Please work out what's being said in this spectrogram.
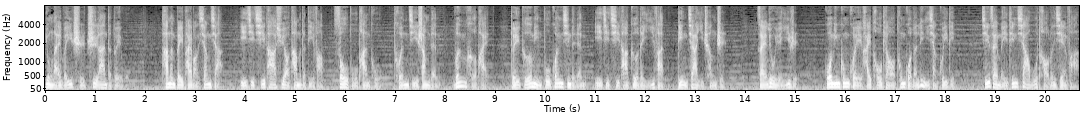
用来维持治安的队伍。他们被派往乡下以及其他需要他们的地方，搜捕叛徒、囤积商人、温和派、对革命不关心的人以及其他各类疑犯，并加以惩治。在六月一日。国民工会还投票通过了另一项规定，即在每天下午讨论宪法，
